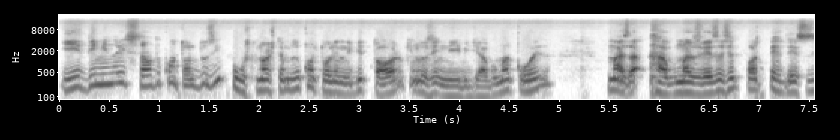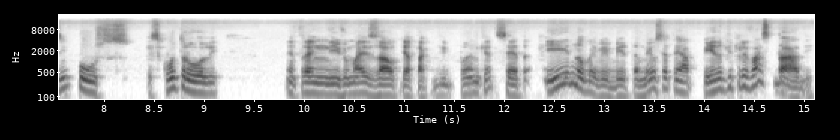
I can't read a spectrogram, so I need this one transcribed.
e diminuição do controle dos impulsos. Nós temos o controle inibitório, que nos inibe de alguma coisa, mas algumas vezes a gente pode perder esses impulsos, esse controle, entrar em nível mais alto de ataque de pânico, etc. E no BBB também você tem a perda de privacidade,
